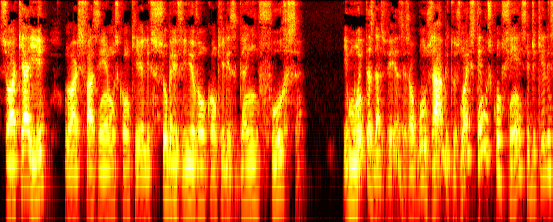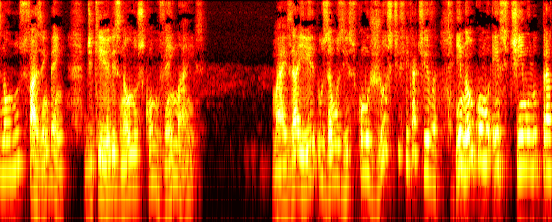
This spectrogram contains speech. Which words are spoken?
Só que aí nós fazemos com que eles sobrevivam, com que eles ganhem força. E muitas das vezes, alguns hábitos, nós temos consciência de que eles não nos fazem bem, de que eles não nos convêm mais. Mas aí usamos isso como justificativa e não como estímulo para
